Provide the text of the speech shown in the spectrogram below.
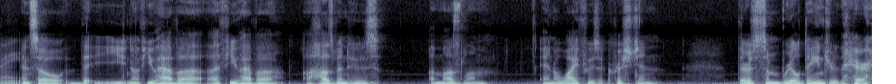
Right. And so, the, you know, if you have a if you have a, a husband who's a Muslim and a wife who's a Christian, there's some real danger there.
